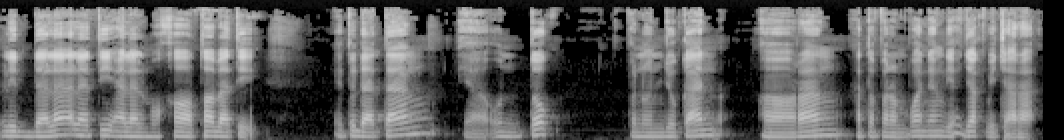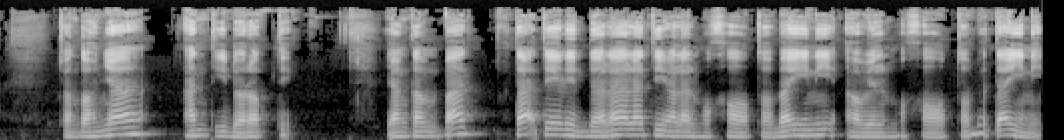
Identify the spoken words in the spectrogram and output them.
liddalalati alal mukhatabati. Itu datang ya untuk penunjukan orang atau perempuan yang diajak bicara. Contohnya anti dorobti. Yang keempat, ta'ti dalalati 'alal mukhatabaini awil mukhatabataini.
